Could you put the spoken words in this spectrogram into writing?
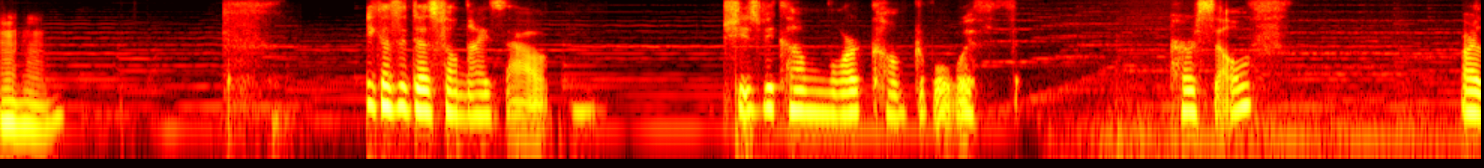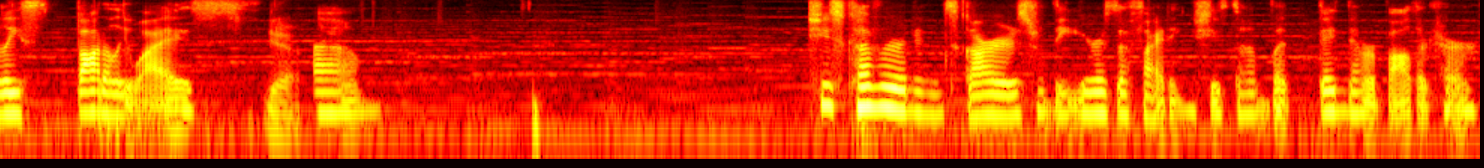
Mm-hmm. because it does feel nice out. She's become more comfortable with herself, or at least bodily wise. Yeah. Um, she's covered in scars from the years of fighting she's done, but they never bothered her.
